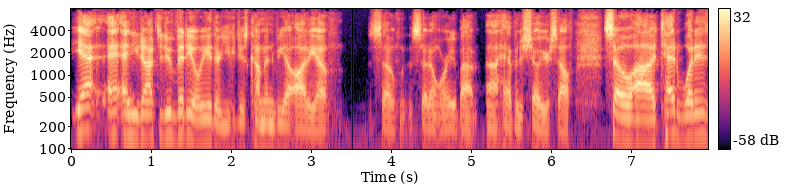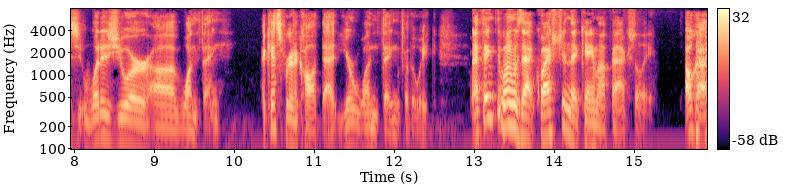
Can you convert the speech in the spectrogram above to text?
Yeah, and, and, you don't have to do video either. You can just come in via audio. So, so don't worry about uh, having to show yourself. So, uh, Ted, what is what is your uh, one thing? I guess we're gonna call it that. Your one thing for the week. I think the one was that question that came up actually. Okay.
